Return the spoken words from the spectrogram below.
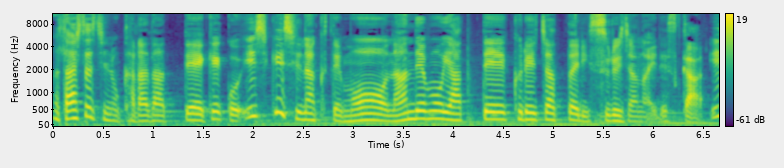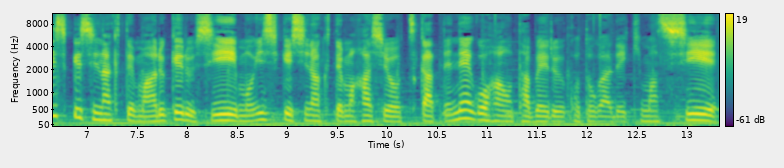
私たちの体って結構意識しなくても何でもやってくれちゃったりするじゃないですか。意識しなくても歩けるしもう意識しなくても箸を使ってねご飯を食べることができますし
